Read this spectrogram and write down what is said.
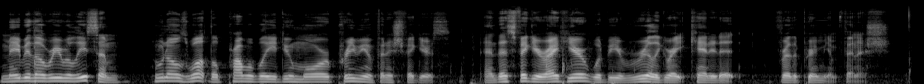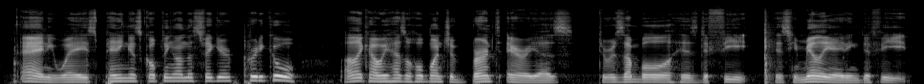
maybe they'll re-release him. Who knows what, they'll probably do more premium finish figures. And this figure right here would be a really great candidate for the premium finish. Anyways, painting and sculpting on this figure, pretty cool. I like how he has a whole bunch of burnt areas to resemble his defeat, his humiliating defeat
